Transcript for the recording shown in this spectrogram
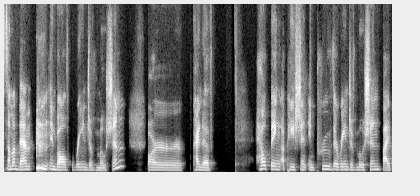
some of them involve range of motion or kind of helping a patient improve their range of motion by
